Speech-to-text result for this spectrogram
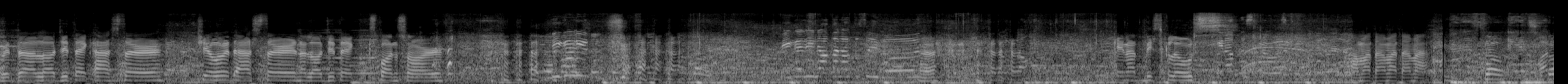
with the Logitech Aster, Chill with Aster na Logitech sponsor. Legally. Legally na lang to sa Cannot disclose. Cannot disclose. Tama, tama, tama. So, so,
